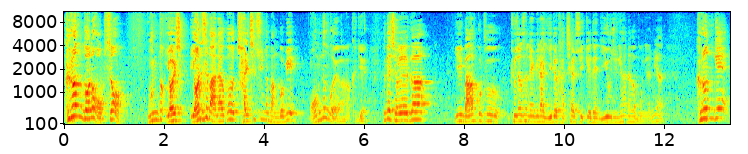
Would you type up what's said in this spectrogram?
그런 거는 없어. 운동 열, 연습 안 하고 잘 칠 수 있는 방법이 없는 거야. 그게. 근데 저희가 이 마음 골프 교장 선생님이랑 일을 같이 할 수 있게 된 이유 중에 하나가 뭐냐면 그런 게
